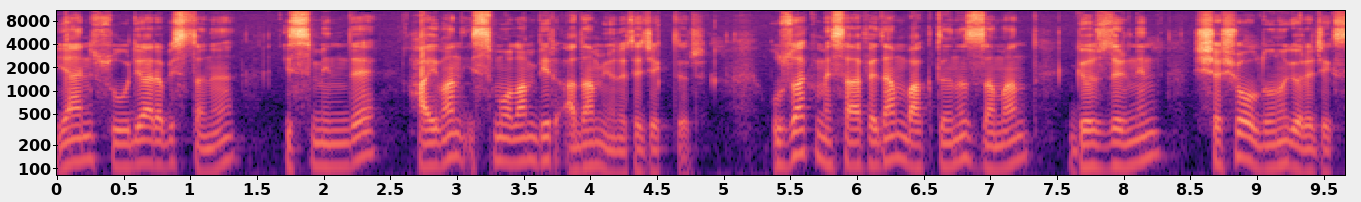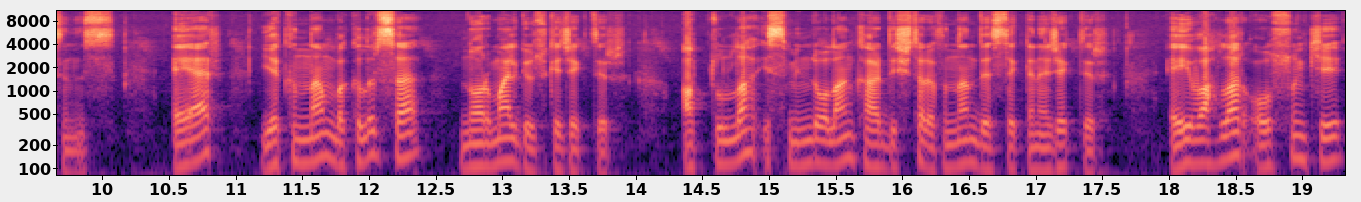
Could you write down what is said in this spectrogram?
yani Suudi Arabistan'ı isminde hayvan ismi olan bir adam yönetecektir. Uzak mesafeden baktığınız zaman gözlerinin şaşı olduğunu göreceksiniz. Eğer yakından bakılırsa normal gözükecektir. Abdullah isminde olan kardeş tarafından desteklenecektir. Eyvahlar olsun ki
